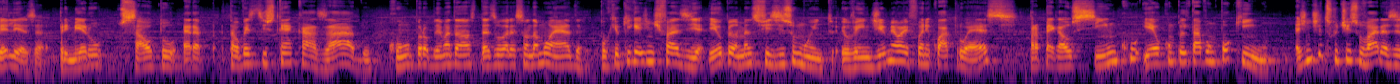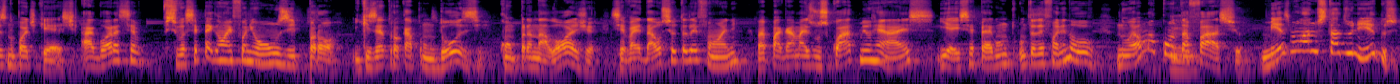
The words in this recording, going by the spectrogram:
beleza. Primeiro salto era. Talvez isso tenha casado com o problema da nossa desvalorização da moeda. Porque o que, que a gente fazia? Eu, pelo menos, fiz isso muito. Eu vendia meu iPhone 4S para pegar o 5 e aí eu completava um pouquinho. A gente discutiu isso várias vezes no podcast. Agora, se, se você pegar um iPhone 11 Pro e quiser trocar para um 12, comprando na loja, você vai dar o seu telefone, vai pagar mais uns 4 mil reais e aí você pega um, um telefone novo. Não é uma conta fácil. Mesmo lá nos Estados Unidos.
